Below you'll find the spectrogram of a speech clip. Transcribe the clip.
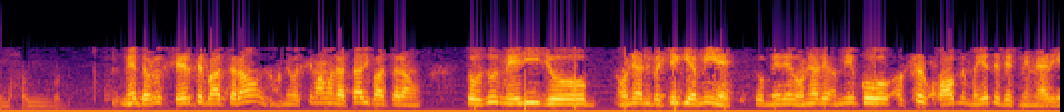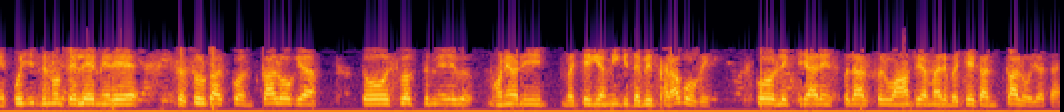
محمد۔ میں درست شہر سے بات کر رہا ہوں میں وسیم محمد اطاری بات کر رہا ہوں۔ تو حضور میری جو ہونے والے بچے کی امی ہے، تو میرے ہونے والے امی کو اکثر خواب میں میتیں دیکھنے میں آ رہی ہیں۔ کچھ دنوں پہلے میرے سسر کا اس کو انتقال ہو گیا، تو اس وقت میرے ہونے والی بچے کی امی کی طبیعت خراب ہو گئی۔ اس کو لے کے جا رہے ہیں اسپتال، پھر وہاں پہ ہمارے بچے کا انتقال ہو جاتا ہے۔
